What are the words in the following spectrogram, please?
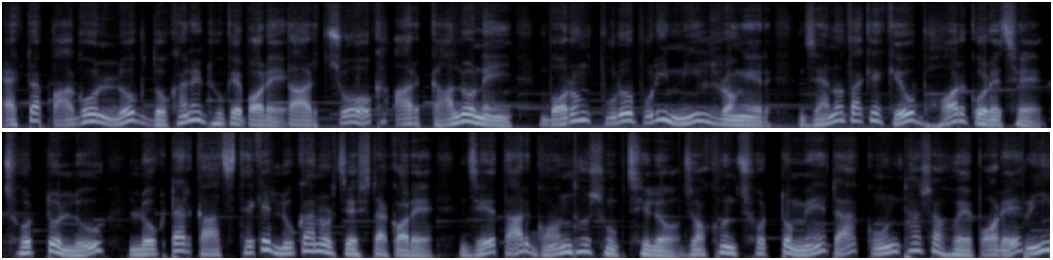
একটা পাগল লোক দোকানে ঢুকে পড়ে। তার চোখ আর কালো নেই, বরং পুরোপুরি নীল রঙের, যেন তাকে কেউ ভর করেছে। ছোট্ট লু লোকটার কাছ থেকে লুকানোর চেষ্টা করে, যে তার গন্ধ শুঁকছিল। যখন ছোট্ট মেয়েটা কোণঠাসা হয়ে পড়ে, প্রিং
